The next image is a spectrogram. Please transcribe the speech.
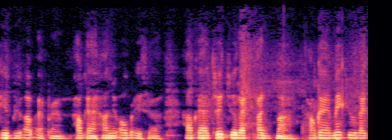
give you up, Ephraim? How can I hand you over, Israel? How can I treat you like Admah? How can I make you like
